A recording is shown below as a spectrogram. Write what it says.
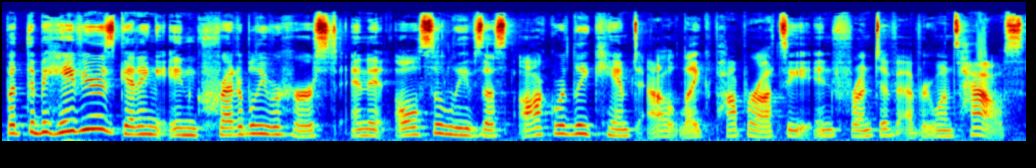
But the behavior is getting incredibly rehearsed, and it also leaves us awkwardly camped out like paparazzi in front of everyone's house.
